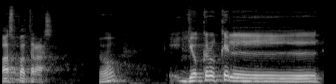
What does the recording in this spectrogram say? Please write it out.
vas para atrás, ¿no? Yo creo que el,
